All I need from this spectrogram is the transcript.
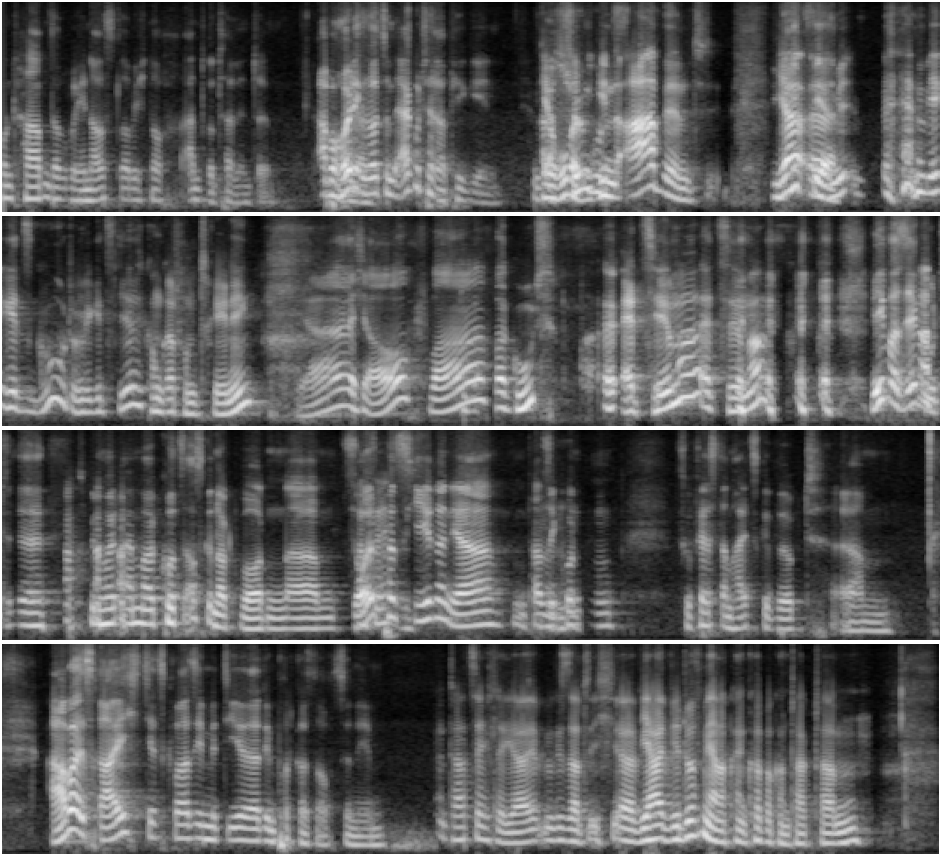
und haben darüber hinaus, glaube ich, noch andere Talente. Aber heute ja. soll es um Ergotherapie gehen. Ja, Robert, schönen guten Abend. Ja, äh, mir, mir, geht's gut und wie geht's dir? Ich komme gerade vom Training. Ja, ich auch. War, war gut. Äh, erzähl mal, erzähl mal. nee, war sehr gut. Äh, ich bin heute einmal kurz ausgenockt worden. Ähm, soll passieren, ja, ein paar mhm. Sekunden zu fest am Hals gewirkt. Ähm, aber es reicht jetzt quasi mit dir den Podcast aufzunehmen. Tatsächlich, ja. Wie gesagt, ich, äh, wir, wir dürfen ja noch keinen Körperkontakt haben.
